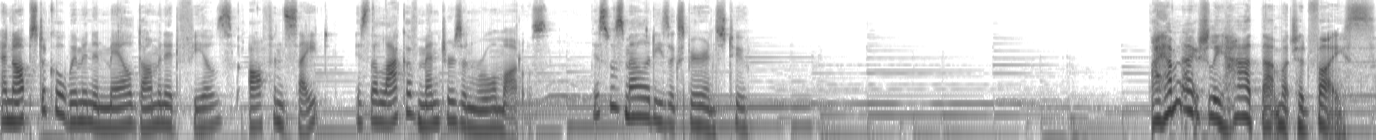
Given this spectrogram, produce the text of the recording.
An obstacle women in male dominated fields often cite is the lack of mentors and role models. This was Melody's experience too. I haven't actually had that much advice,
